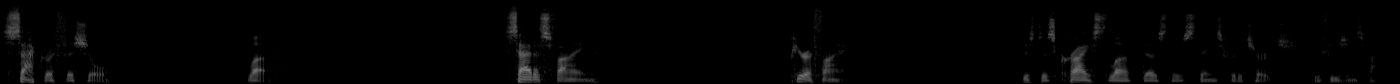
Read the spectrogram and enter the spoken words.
sacrificial love. Satisfying, purifying, just as Christ's love does those things for the church, Ephesians 5.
